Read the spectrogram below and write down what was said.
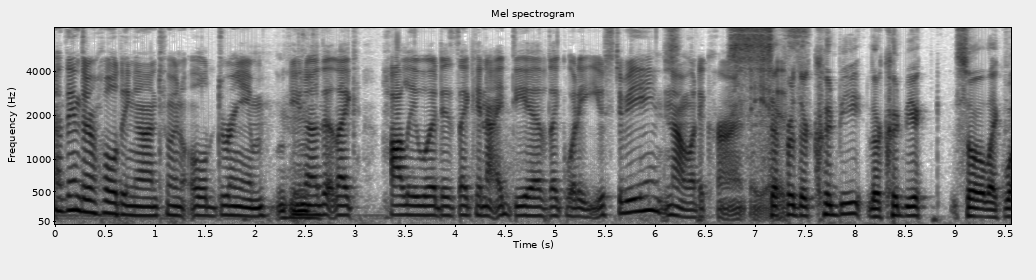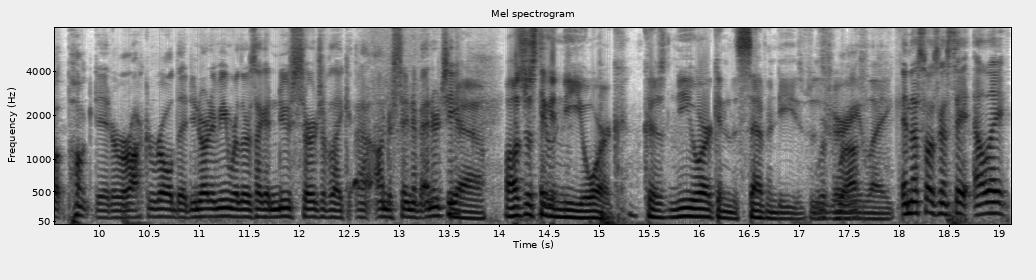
I think they're holding on to an old dream. Mm-hmm. You know that like Hollywood is like an idea of like what it used to be, not what it currently except is. Except for there could be there could be a so like what punk did or rock and roll did. You know what I mean? Where there's like a new surge of like uh, understanding of energy. Yeah. Well, I was just thinking New York because New York in the '70s was, was very rough. like. and that's what I was gonna say. LA,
